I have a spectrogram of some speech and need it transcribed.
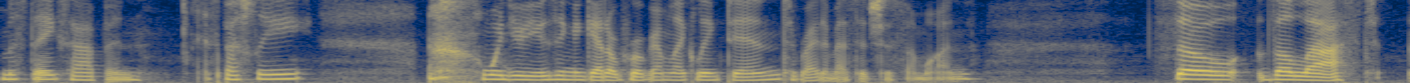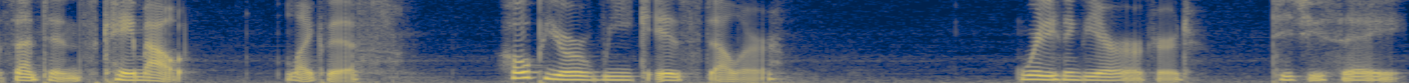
mistakes happen, especially when you're using a ghetto program like LinkedIn to write a message to someone. So the last sentence came out like this Hope your week is stellar. Where do you think the error occurred? Did you say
